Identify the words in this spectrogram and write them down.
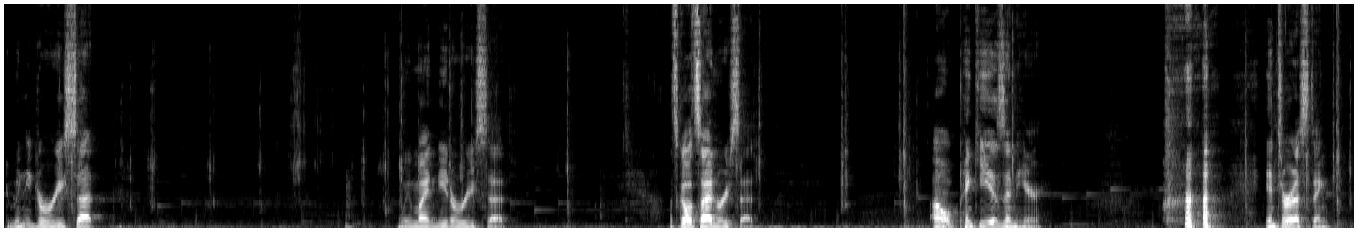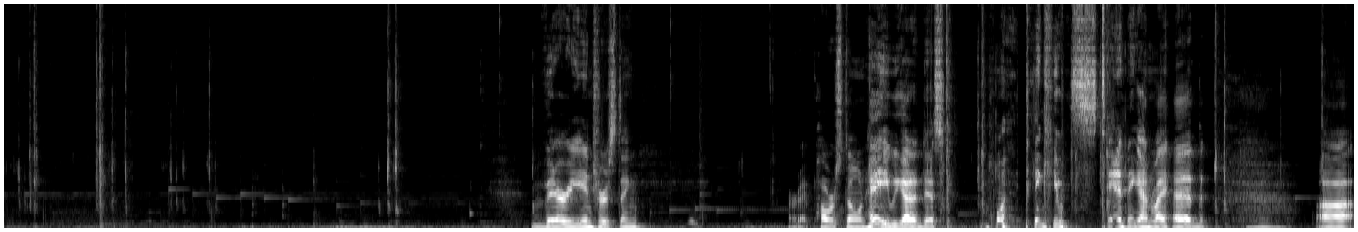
Do we need to reset? We might need a reset. Let's go outside and reset. Oh, Pinky is in here. Interesting. Very interesting. All right, Power Stone. Hey, we got a disc. What? Pinky was standing on my head. Uh,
